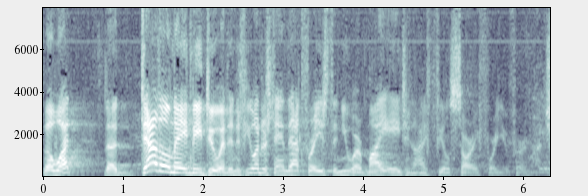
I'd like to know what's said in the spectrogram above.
The what? The devil made me do it. And if you understand that phrase, then you are my age and I feel sorry for you very much.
